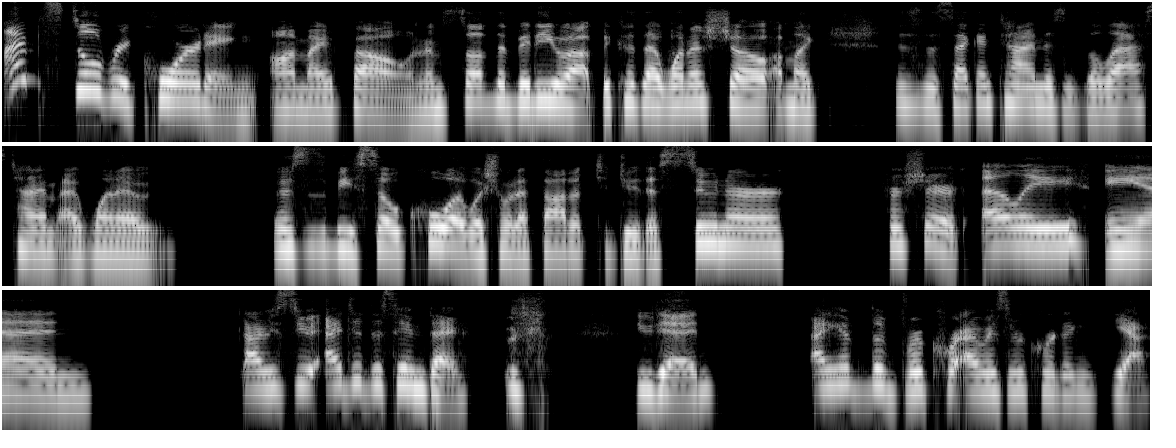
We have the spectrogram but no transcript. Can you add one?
I'm still recording on my phone. I'm still have the video up because I want to show. I'm like, this is the second time. This is the last time. I want to. This would be so cool. I wish I would have thought of to do this sooner. For sure, Ellie and I was doing. I did the same thing. you did. I have the record. I was recording. Yeah,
